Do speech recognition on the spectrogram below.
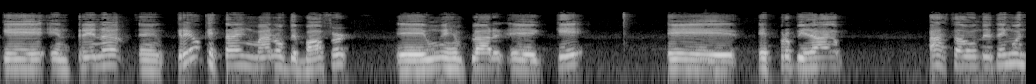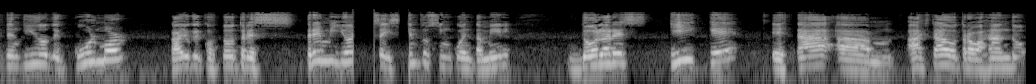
que entrena, eh, creo que está en manos de Buffer, eh, un ejemplar eh, que es propiedad, hasta donde tengo entendido, de Coolmore, caballo que costó 3, 3 millones 650 mil dólares y que está, ha estado trabajando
